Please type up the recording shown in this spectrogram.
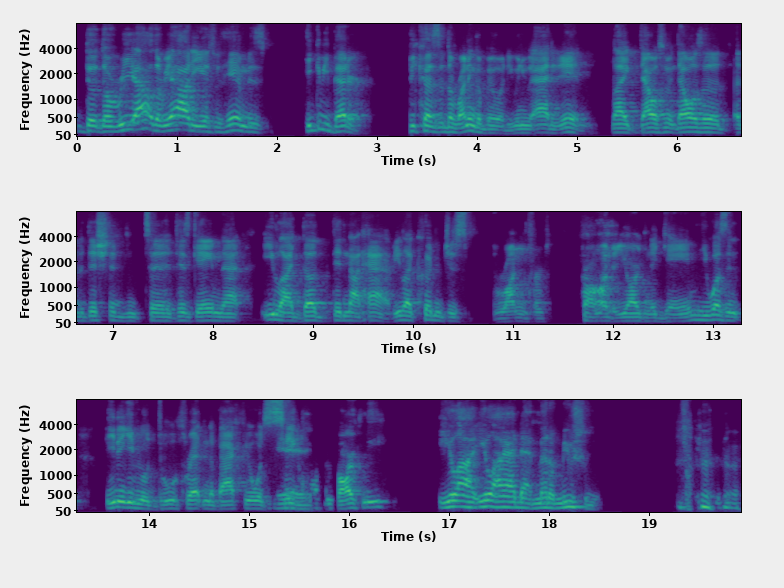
the the real the reality is with him is he could be better because of the running ability when you add it in. Like that was that was a, an addition to his game that Eli Doug did not have. Eli couldn't just run for for 100 yards in a game. He wasn't. He didn't give you a dual threat in the backfield with yeah. Saquon Barkley. Eli Eli had that Metamucil.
